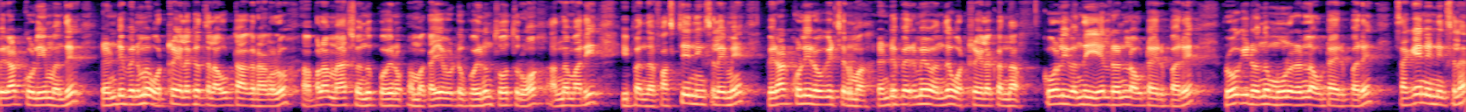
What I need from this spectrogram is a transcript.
விராட் கோலியும் வந்து ரெண்டு பேருமே ஒற்றை இலக்கத்தில் அவுட் ஆகுறாங்களோ அப்போல்லாம் மேட்ச் வந்து போயிடும் நம்ம கையை விட்டு போயிடும் தோற்றுருவோம் அந்த மாதிரி இப்போ இந்த ஃபஸ்ட் இன்னிங்ஸ்லையுமே விராட் கோலி ரோஹித் சர்மா ரெண்டு பேருமே வந்து ஒற்றை இலக்கம் தான். கோலி வந்து ஏழு ரனில் அவுட் ஆயிருப்பார். ரோஹித் வந்து மூணு ரனில் அவுட் ஆயிருப்பார். செகண்ட் இன்னிங்ஸில்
